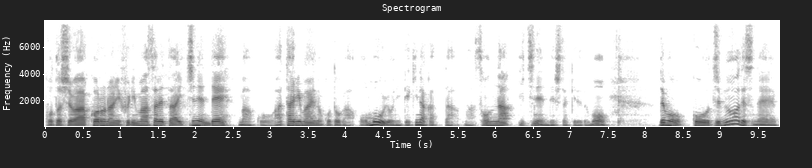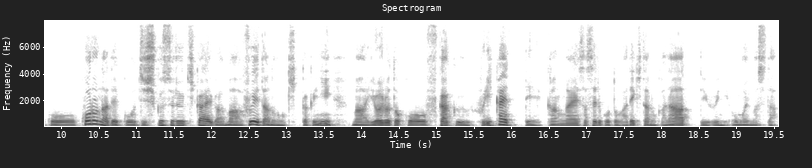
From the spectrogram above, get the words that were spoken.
今年はコロナに振り回された1年で、まあ、こう当たり前のことが思うようにできなかった、まあ、そんな1年でしたけれどもでもこう自分はですねこうコロナでこう自粛する機会がまあ増えたのをきっかけにいろいろとこう深く振り返って考えさせることができたのかなっていうふうに思いました。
